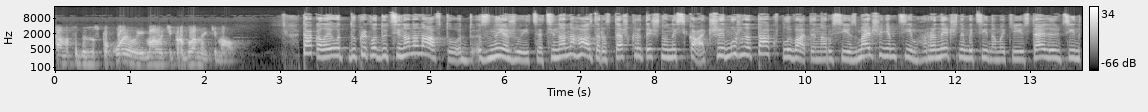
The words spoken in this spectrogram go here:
саме себе заспокоїли і мали ті проблеми, які мали. Так, але от до прикладу, ціна на нафту знижується, ціна на газ зараз теж критично низька. Чи можна так впливати на Росію зменшенням цін, граничними цінами, тією стелею цін,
